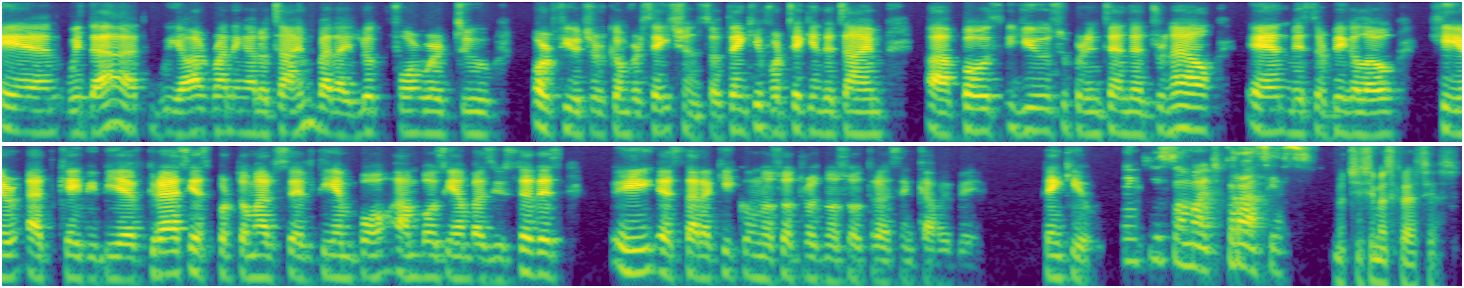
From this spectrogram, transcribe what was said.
and with that, we are running out of time, but I look forward to our future conversations. So thank you for taking the time, uh, both you, Superintendent Trunnell, and Mr. Bigelow here at KBBF. Gracias por tomarse el tiempo, ambos y ambas de ustedes, y estar aquí con nosotros, nosotras en KBB. Thank you. Thank you so much. Gracias. Muchísimas gracias.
